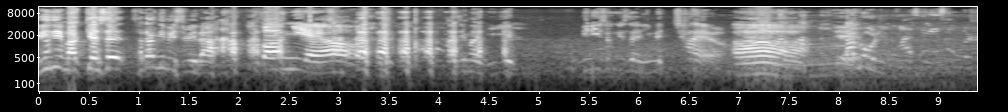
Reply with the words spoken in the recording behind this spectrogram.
미니 마켓에 사장님이 있습니다. 뻥이에요. 하지만 이게 미니 성교사님의 차예요. 아, 예. 딱 어울리네. 아 생일 선물로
